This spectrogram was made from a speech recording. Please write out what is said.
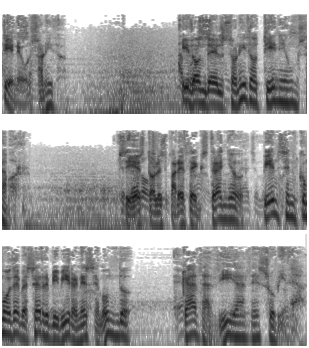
tiene un sonido y donde el sonido tiene un sabor. Si esto les parece extraño, piensen cómo debe ser vivir en ese mundo cada día de su vida.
